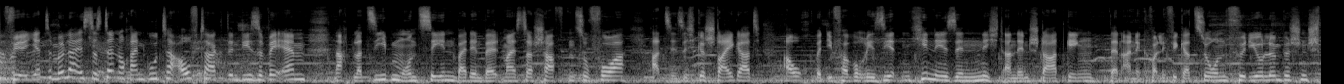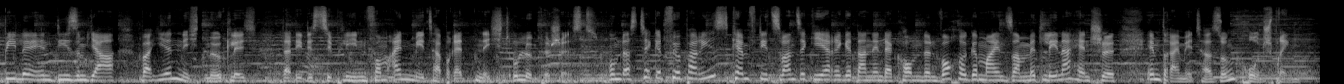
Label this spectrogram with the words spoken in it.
Für Jette Müller ist es dennoch ein guter Auftakt in diese WM. Nach Platz 7 und 10 bei den Weltmeisterschaften zuvor hat sie sich gesteigert, auch wenn die favorisierten Chinesinnen nicht an den Start gingen. Denn eine Qualifikation für die Olympischen Spiele in diesem Jahr war hier nicht möglich, da die Disziplin vom 1-Meter-Brett nicht olympisch ist. Um das Ticket für Paris kämpft kämpft die 20-Jährige dann in der kommenden Woche gemeinsam mit Lena Henschel im 3 Meter Synchronspringen.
